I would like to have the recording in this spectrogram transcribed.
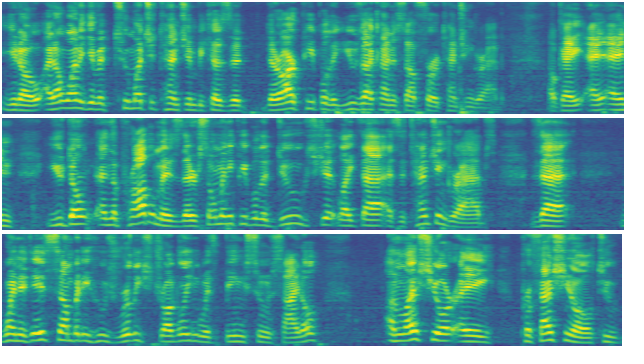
you know, I don't want to give it too much attention because it, there are people that use that kind of stuff for attention grab. Okay. And, and you don't, and the problem is there's so many people that do shit like that as attention grabs that when it is somebody who's really struggling with being suicidal, unless you're a professional to,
